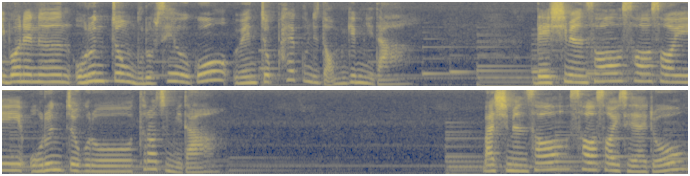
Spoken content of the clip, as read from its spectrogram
이번에는 오른쪽 무릎 세우고 왼쪽 팔꿈치 넘깁니다. 내쉬면서 서서히 오른쪽으로 틀어줍니다. 마시면서 서서히 제자리로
